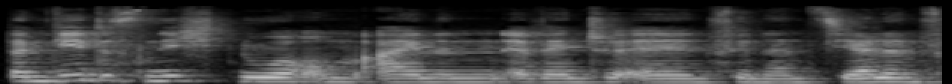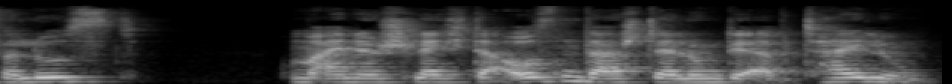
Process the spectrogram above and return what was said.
dann geht es nicht nur um einen eventuellen finanziellen Verlust, um eine schlechte Außendarstellung der Abteilung,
